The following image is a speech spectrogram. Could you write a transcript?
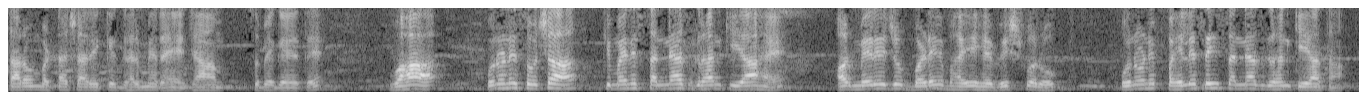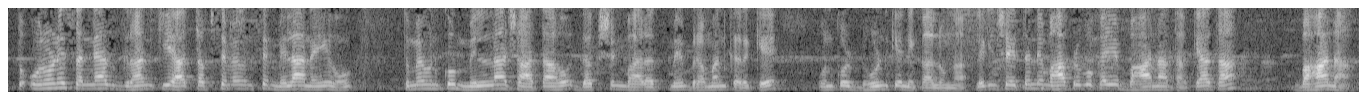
सारोम भट्टाचार्य के घर में रहे, जहाँ हम सुबह गए थे, वहाँ उन्होंने सोचा कि मैंने सन्यास ग्रहण किया है और मेरे जो बड़े भाई है विश्वरूप उन्होंने पहले से ही सन्यास ग्रहण किया था। तो उन्होंने सन्यास ग्रहण किया, तब से मैं उनसे मिला नहीं हूँ। तो मैं उनको मिलना चाहता हूँ, दक्षिण भारत में भ्रमण करके उनको ढूंढ के निकालूँगा। लेकिन चैतन्य महाप्रभु का ये बहाना था। क्या था? बहाना।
